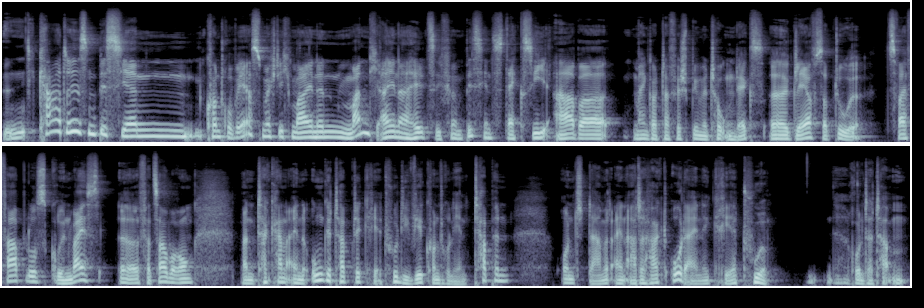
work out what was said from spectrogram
die Karte ist ein bisschen kontrovers, möchte ich meinen. Manch einer hält sie für ein bisschen staxy, aber mein Gott, dafür spielen wir Token-Decks. Äh, Glare of Subdual. Zwei farblos, grün-weiß, äh, Verzauberung. Man kann eine ungetappte Kreatur, die wir kontrollieren, tappen und damit ein Artefakt oder eine Kreatur runtertappen.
